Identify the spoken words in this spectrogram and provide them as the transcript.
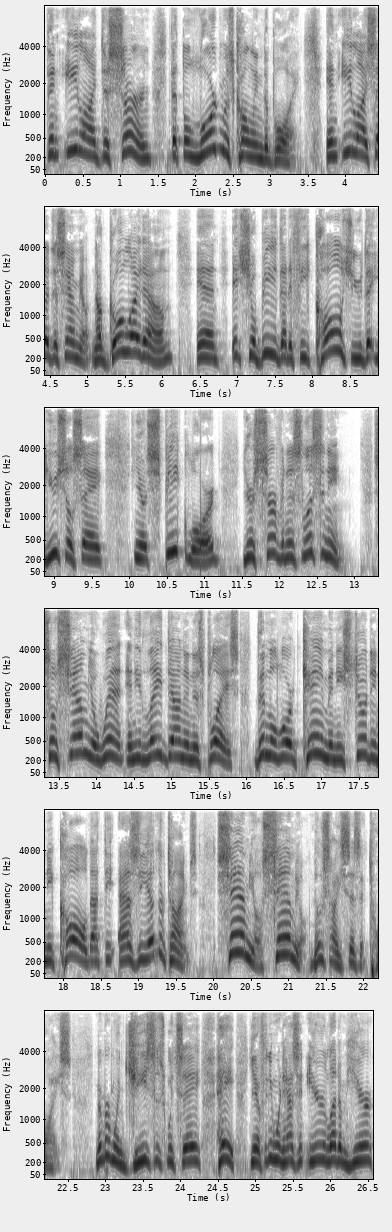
Then Eli discerned that the Lord was calling the boy. And Eli said to Samuel, Now go lie down, and it shall be that if he calls you, that you shall say, You know, Speak, Lord, your servant is listening. So Samuel went and he laid down in his place. Then the Lord came and he stood and he called at the as the other times. Samuel, Samuel. Notice how he says it twice. Remember when Jesus would say, Hey, you know, if anyone has an ear, let him hear.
